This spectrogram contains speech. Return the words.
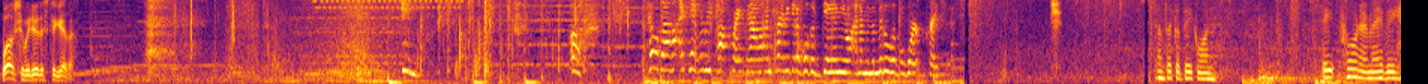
Well, shall we do this together? Ugh. Hilda, I can't really talk right now. I'm trying to get a hold of Daniel, and I'm in the middle of a work crisis. Sounds like a big one. Eight pointer, maybe.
